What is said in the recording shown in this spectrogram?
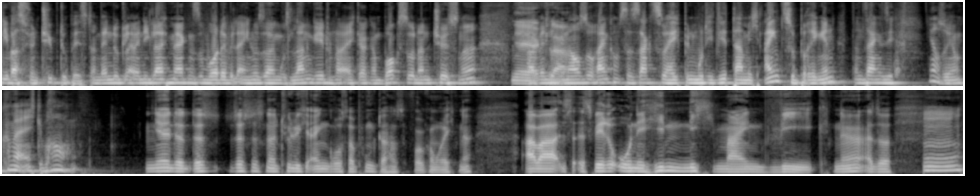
die, was für ein Typ du bist. Und wenn du wenn die gleich merken, so, boah, der will eigentlich nur sagen, wo es lang geht und hat eigentlich gar keinen Bock, so, dann tschüss, ne? Ja, ja, Aber wenn klar. du genauso reinkommst, du sagst, so, hey, ich bin motiviert, da mich einzubringen, dann sagen sie, ja, so jemanden können wir eigentlich gebrauchen. Ja, da- das, das ist natürlich ein großer Punkt, da hast du vollkommen recht, ne? Aber es, es wäre ohnehin nicht mein Weg, ne? Also Mhm,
